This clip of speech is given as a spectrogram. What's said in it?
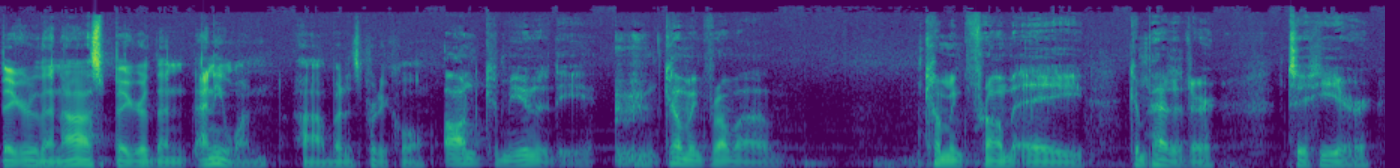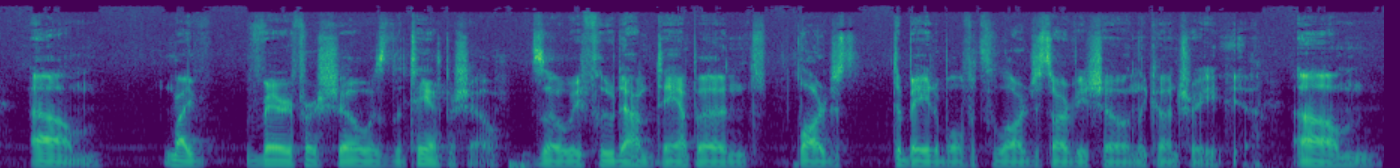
bigger than us, bigger than anyone. Uh, but it's pretty cool. on community coming from a coming from a competitor to here um, my very first show was the tampa show so we flew down to tampa and largest debatable if it's the largest rv show in the country Yeah. um,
